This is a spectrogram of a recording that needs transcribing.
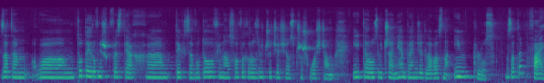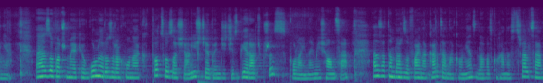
Zatem tutaj również w kwestiach tych zawodowo-finansowych rozliczycie się z przeszłością i to rozliczenie będzie dla Was na in plus. Zatem fajnie. E, zobaczmy, jaki ogólny rozrachunek. To, co zasialiście, będziecie zbierać przez kolejne miesiące. A zatem bardzo fajna karta na koniec dla Was, kochane strzelce.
